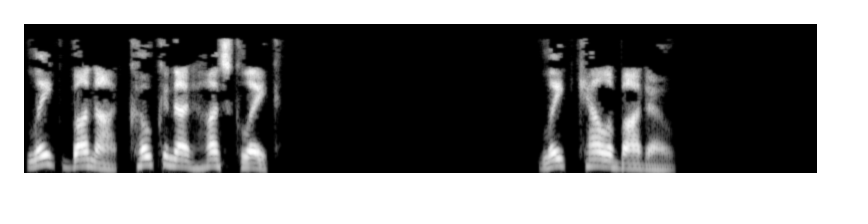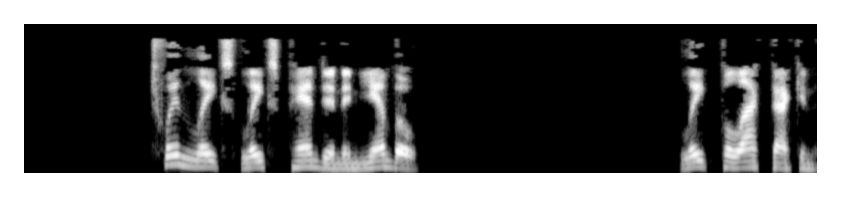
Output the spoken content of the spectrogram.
Lake Bunot Coconut Husk Lake. Lake Calibato. Twin Lakes Lakes Pandan and Yambo. Lake Palakpakan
